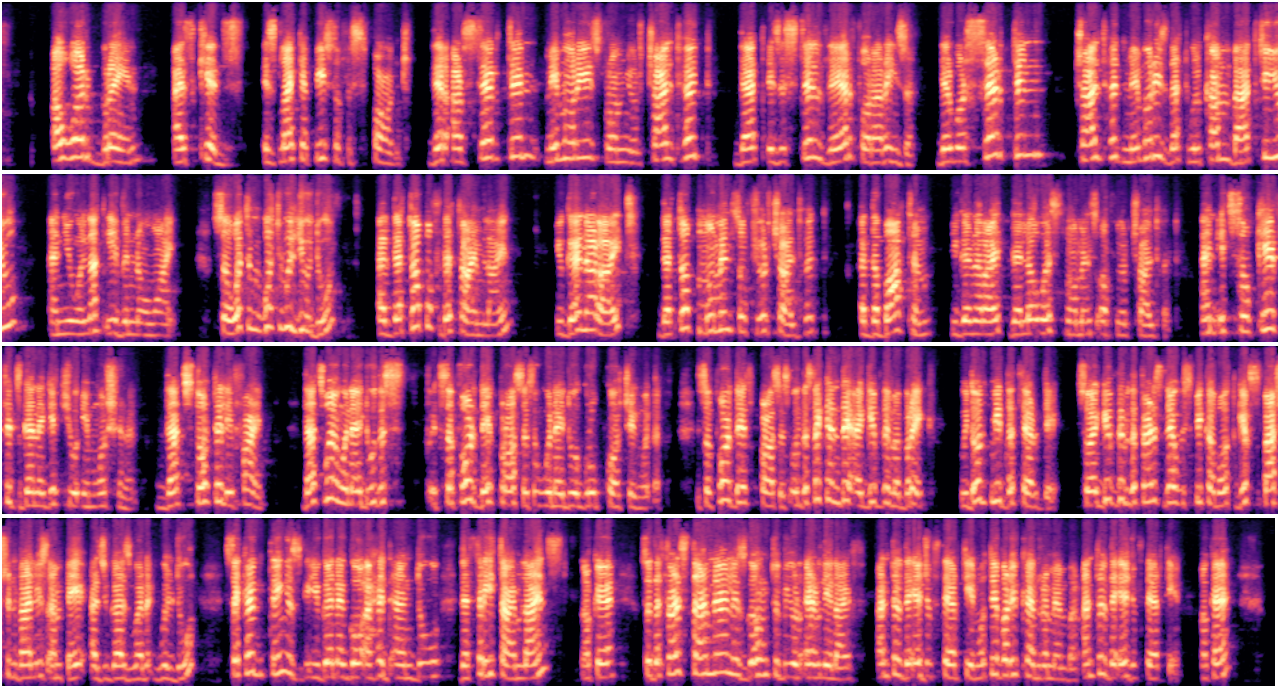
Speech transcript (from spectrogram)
our brain as kids is like a piece of a sponge. There are certain memories from your childhood that is still there for a reason. There were certain childhood memories that will come back to you and you will not even know why. So what, what will you do? At the top of the timeline, you're gonna write the top moments of your childhood. At the bottom, you're going to write the lowest moments of your childhood. And it's okay if it's going to get you emotional. That's totally fine. That's why when I do this, it's a four day process when I do a group coaching with it. It's a four day process. On the second day, I give them a break. We don't meet the third day. So I give them the first day, we speak about gifts, passion, values, and pay, as you guys will do. Second thing is you're going to go ahead and do the three timelines. Okay. So the first timeline is going to be your early life until the age of 13, whatever you can remember, until the age of 13. Okay.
